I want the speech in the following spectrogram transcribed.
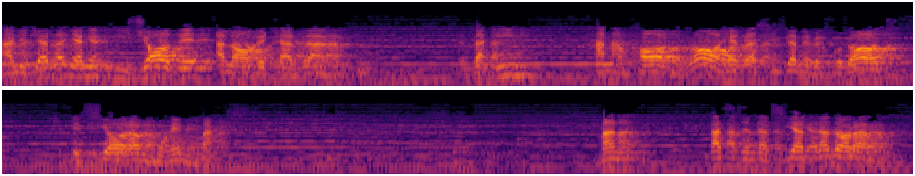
اهلی کردن یعنی ایجاد علاقه کردن. و این تنها راه رسیدن به خداست که بسیارم مهم است. من قصد نصیحت ندارم.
